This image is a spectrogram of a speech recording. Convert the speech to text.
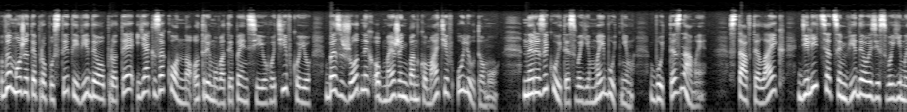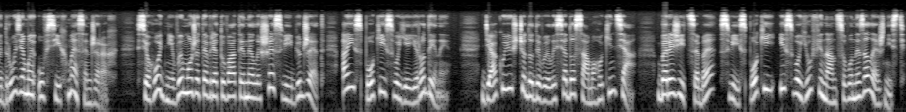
ви можете пропустити відео про те, як законно отримувати пенсію готівкою без жодних обмежень банкоматів у лютому. Не ризикуйте своїм майбутнім, будьте з нами. Ставте лайк, діліться цим відео зі своїми друзями у всіх месенджерах. Сьогодні ви можете врятувати не лише свій бюджет, а й спокій своєї родини. Дякую, що додивилися до самого кінця. Бережіть себе, свій спокій і свою фінансову незалежність.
